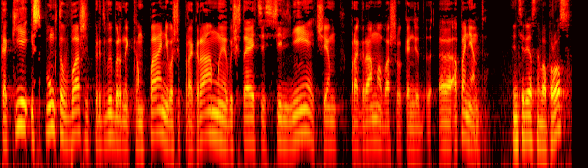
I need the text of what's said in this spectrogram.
Какие из пунктов вашей предвыборной кампании, вашей программы вы считаете сильнее, чем программа вашего кандида... э, оппонента? Интересный вопрос.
